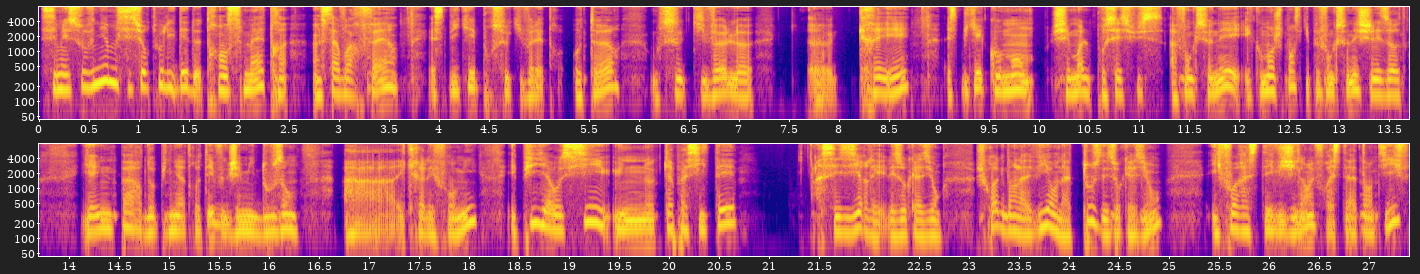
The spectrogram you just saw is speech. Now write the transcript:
C'est mes souvenirs, mais c'est surtout l'idée de transmettre un savoir-faire, expliquer pour ceux qui veulent être auteurs ou ceux qui veulent euh, créer, expliquer comment chez moi le processus a fonctionné et comment je pense qu'il peut fonctionner chez les autres. Il y a une part d'opiniâtreté, vu que j'ai mis 12 ans à écrire Les fourmis, et puis il y a aussi une capacité à saisir les, occasions. Je crois que dans la vie, on a tous des occasions. Il faut rester vigilant, il faut rester attentif.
